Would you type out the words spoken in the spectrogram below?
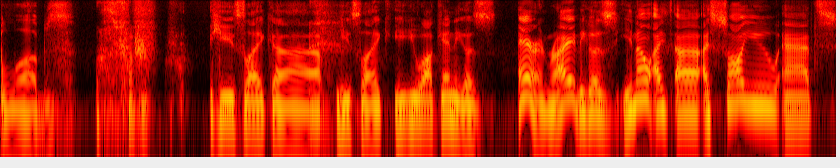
Blubs. he's like, uh, he's like, he, you walk in, he goes, Aaron, right? He goes, you know, I uh, I saw you at,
